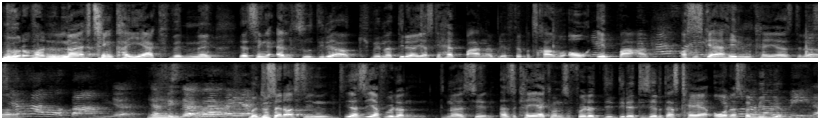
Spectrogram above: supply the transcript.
Men ved du hvorfor, når jeg tænker karrierekvinde, ikke? jeg tænker altid de der kvinder, de der, jeg skal have et barn, når jeg bliver 35 år, Jamen, et barn, og så skal jeg have hele min karriere, det der... Michelle har allerede et barn. Ja, jeg fik der hun har bare... karriere. Men du sætter også din, altså jeg føler, når jeg siger, altså karrierekvinder, så føler de, de der, de sætter deres karriere over deres Jeg ved, hvad familie. du mener.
